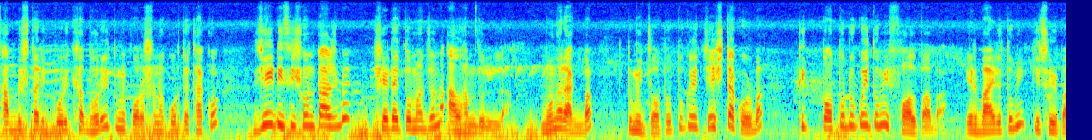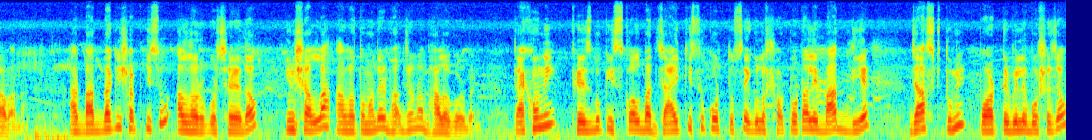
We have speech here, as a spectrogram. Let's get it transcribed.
ছাব্বিশ তারিখ পরীক্ষা ধরেই তুমি পড়াশোনা করতে থাকো। যেই ডিসিশনটা আসবে সেটাই তোমার জন্য আলহামদুলিল্লাহ। মনে রাখবা, তুমি যতটুকুই চেষ্টা করবা, ঠিক ততটুকুই তুমি ফল পাবা। এর বাইরে তুমি কিছুই পাবা না। আর বাদবাকি সব কিছু আল্লাহর উপর ছেড়ে দাও। ইনশাল্লাহ আল্লাহ তোমাদের জন্য ভালো করবেন। তো এখনই ফেসবুক স্কল বা যাই কিছু করতেছে, এগুলো টোটালি বাদ দিয়ে জাস্ট তুমি পর টেবিলে বসে যাও,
